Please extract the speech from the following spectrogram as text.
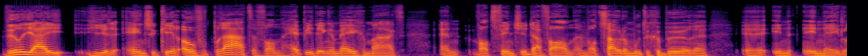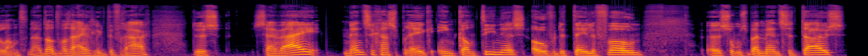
wil jij hier eens een keer over praten? Van, heb je dingen meegemaakt? En wat vind je daarvan? En wat zou er moeten gebeuren in, in Nederland? Nou, dat was eigenlijk de vraag. Dus zijn wij mensen gaan spreken in kantines, over de telefoon, eh, soms bij mensen thuis.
